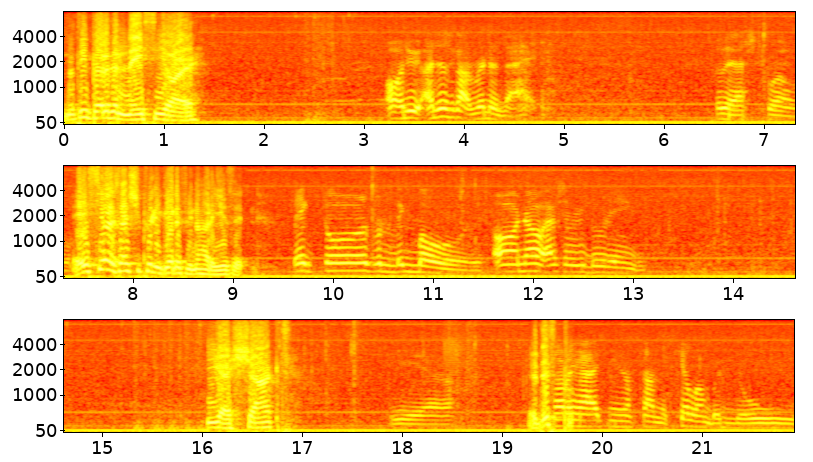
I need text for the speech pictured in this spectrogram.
nothing better than an ACR. Oh, dude, I just got rid of that. Look at that, 12. ACR is actually pretty good if you know how to use it. Big toys with big boys. Oh no, actually rebooting. You guys shocked? Yeah. This Thought I had enough time to kill him, but no.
